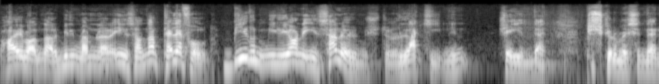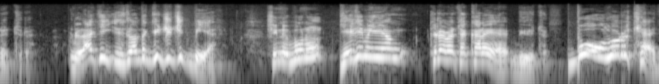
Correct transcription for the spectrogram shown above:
hayvanlar bilmem neler insanlar telef oldu. 1 milyon insan ölmüştür Lucky'nin şeyinden, püskürmesinden ötürü. Lucky İzlanda küçücük bir yer. Şimdi bunu 7 milyon kilometre kareye büyütün. Bu olurken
